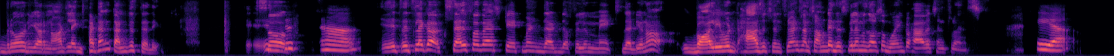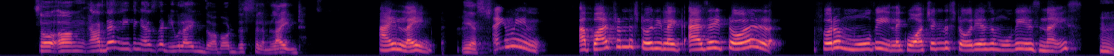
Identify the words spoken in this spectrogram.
బ్రో యు ఆర్ నాట్ లైక్ దట్ అని కనిపిస్తుంది it's So- just, uh, it's it's like a self-aware statement that the film makes that you know Bollywood has its influence and someday this film is also going to have its influence. Yeah. So um are there anything else that you liked though about this film? Liked? I liked. Yes. I mean, apart from the story, like as I told, for a movie, like watching the story as a movie is nice. Hmm.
